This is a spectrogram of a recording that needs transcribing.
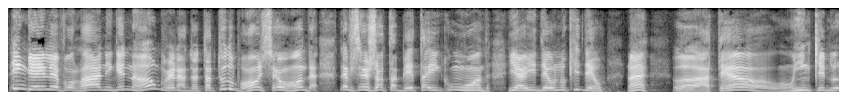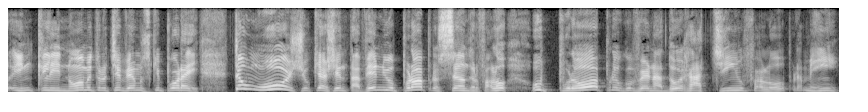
ninguém levou lá, ninguém. Não, governador, tá tudo bom, isso é onda. Deve ser JB, tá aí com onda. E aí deu no que deu, né? Até o inclin- inclinômetro tivemos que pôr aí. Então hoje o que a gente tá vendo, e o próprio Sandro falou, o próprio governador Ratinho falou para mim.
